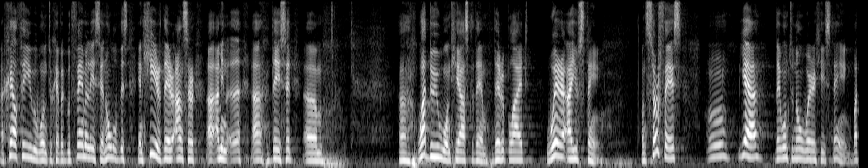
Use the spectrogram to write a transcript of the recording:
uh, healthy, we want to have a good families and all of this. And here their answer, uh, I mean, uh, uh they said, um, uh, what do you want? He asked them. They replied, where are you staying? On surface, mm, yeah, they want to know where he's staying, but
